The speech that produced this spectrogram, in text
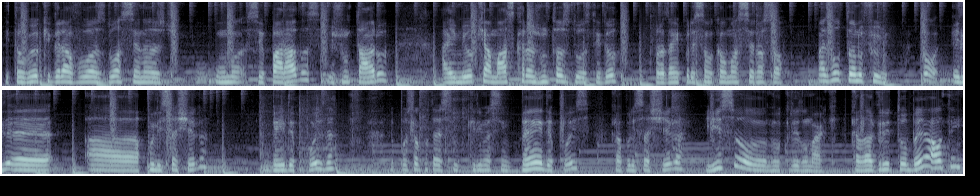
Então meio que gravou as duas cenas, tipo, uma separadas, e juntaram, aí meio que a máscara junta as duas, entendeu? Pra dar a impressão que é uma cena só. Mas voltando ao filme. Então, ele, é, a polícia chega, bem depois, né? Depois que acontece o crime, assim, bem depois que a polícia chega. Isso, meu querido Mark, que ela gritou bem alto, hein?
